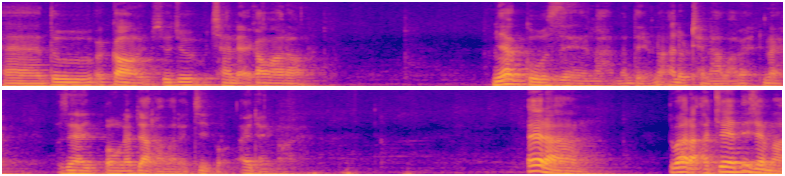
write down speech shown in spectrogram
အဲသူအကောင့် YouTube channel အကောင့်ကတော့ မြတ်ကိုစင်လားမသိဘူးเนาะအဲ့လိုထင်တာပါပဲဒီမဲ့ဦးဇင်းအဲ့ပုံနဲ့ပြထားပါတယ်ကြည့်ပေါ့အဲ့တိုင်းပါပဲအဲ့ဒါသူကတော့အကျယ်သိချင်ပါ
